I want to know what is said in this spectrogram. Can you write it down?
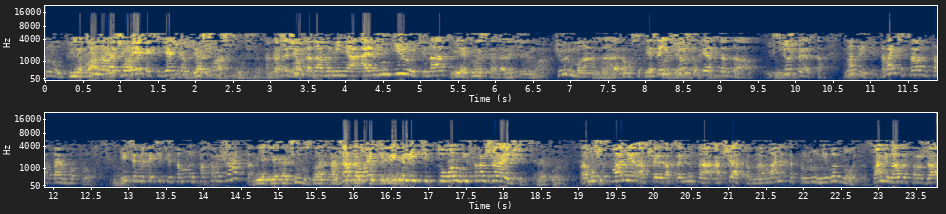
ну, Не примитивного я человека, сидящего в Я тюрьме. вас слушаю. Так а зачем тогда вы меня ориентируете на ответ? Нет, вы сказали тюрьма. Тюрьма, Ну, да. для того, чтобы Это я что все, что я сказал. И все, что я сказал. Смотрите, давайте сразу поставим вопрос. Если вы хотите со мной посражаться, Нет, я хочу узнать... тогда давайте выберите тон не сражающийся. Я понял. Потому что с вами абсолютно общаться в нормальных ну, невозможно. С вами надо сражаться,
